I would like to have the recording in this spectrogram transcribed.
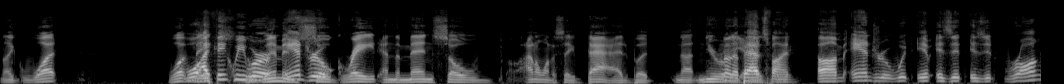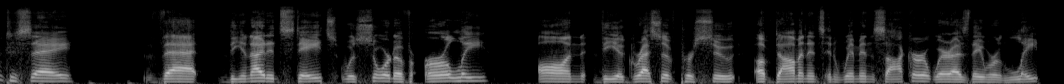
Like what what Well, I think we the were- women Andrew- so great and the men so I don't want to say bad, but not nearly No, no, bad's great? fine. Um, Andrew, would, is it is it wrong to say that the United States was sort of early on the aggressive pursuit of dominance in women's soccer, whereas they were late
